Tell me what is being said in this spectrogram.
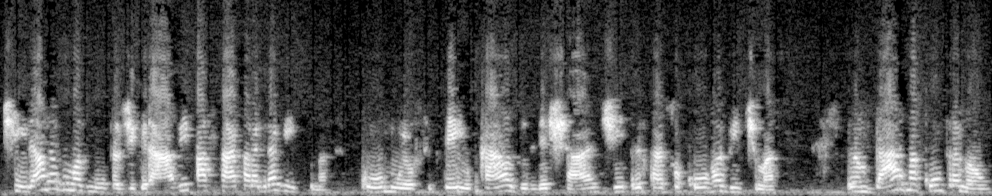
tirar algumas multas de grave e passar para gravíssima, como eu citei o caso de deixar de prestar socorro à vítima. Andar na contramão,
